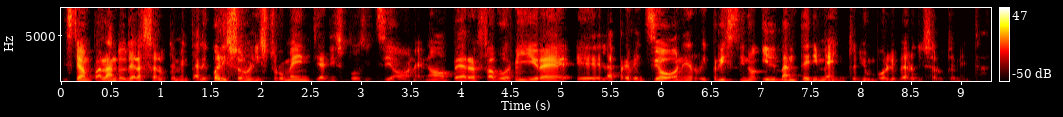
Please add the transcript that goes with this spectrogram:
stiamo parlando della salute mentale. Quali sono gli strumenti a disposizione no? per favorire eh, la prevenzione, il ripristino, il mantenimento di un buon livello di salute mentale?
